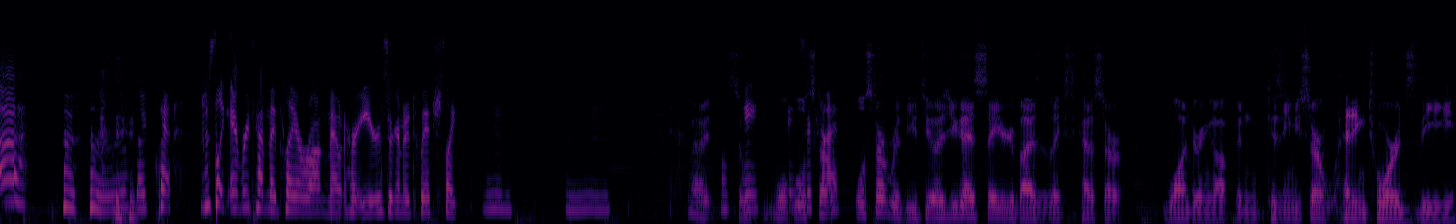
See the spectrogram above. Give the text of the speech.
Ah! like cat- just like every time they play a wrong note, her ears are gonna twitch. Like, mm, mm. All right, so we'll, we'll start. We'll start with you two as you guys say your goodbyes. They kind of start wandering off, and Kazim, you start heading towards the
